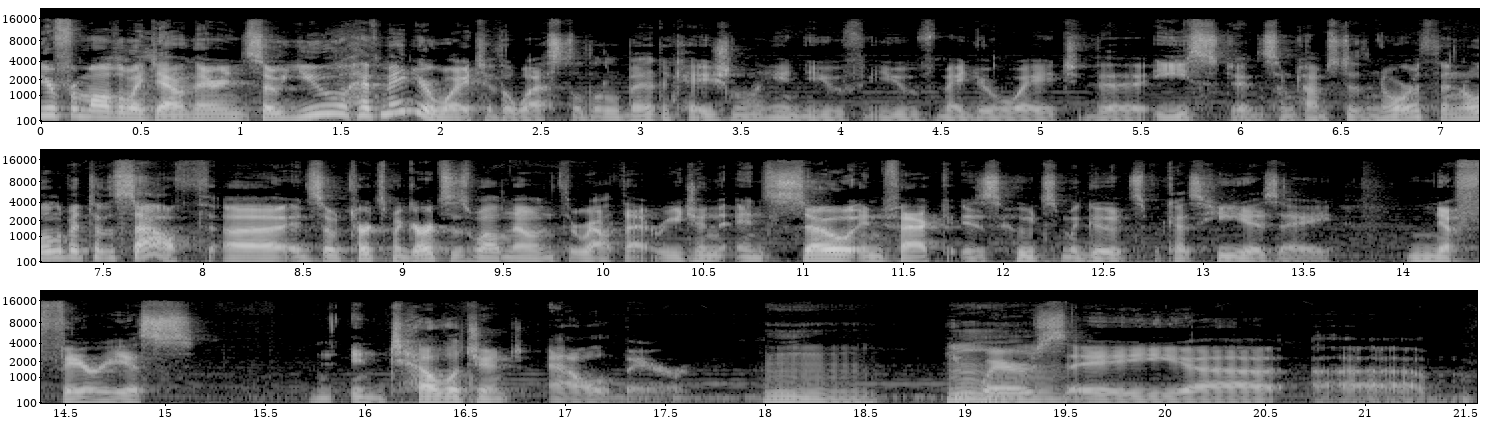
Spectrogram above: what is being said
you're from all the way down there, and so you have made your way to the west a little bit occasionally, and you've you've made your way to the east and sometimes to the north and a little bit to the south. Uh, and so Turts McGurts is well known throughout that region, and so in fact is Hoots Magoots because he is a nefarious, n- intelligent owlbear. Hmm. He wears a uh, um,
